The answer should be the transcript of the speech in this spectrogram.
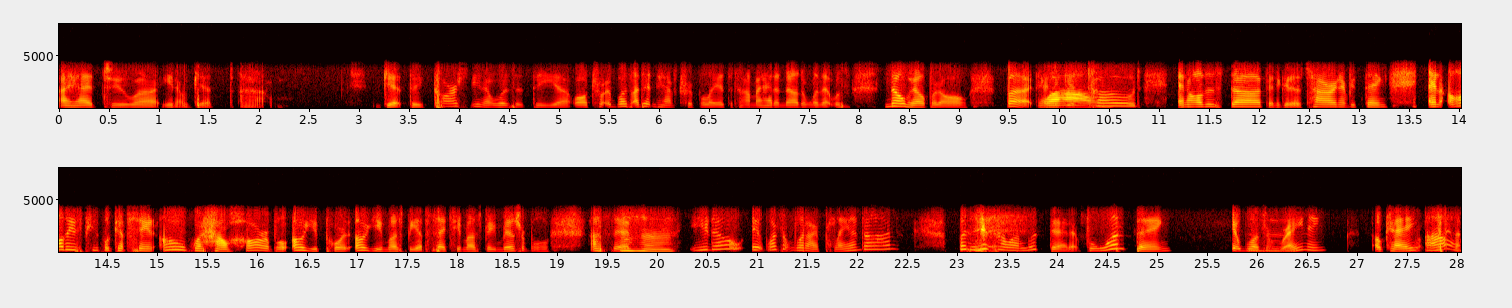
I had to, uh, you know, get um, get the cars. You know, was it the uh, well? It was I didn't have AAA at the time. I had another one that was no help at all, but had Wow. to get towed and all this stuff, and to get a tire and everything. And all these people kept saying, "Oh, well, how horrible! Oh, you poor! Oh, you must be upset. You must be miserable." I said, Mhm. you know, it wasn't what I planned on, but here's how I looked at it. For one thing, it wasn't Mhm. raining. Okay. Oh,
